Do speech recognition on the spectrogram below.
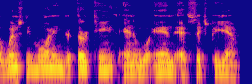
Wednesday morning, the 13th, and it will end at 6 p.m.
